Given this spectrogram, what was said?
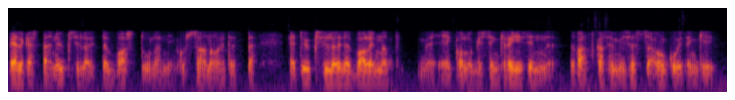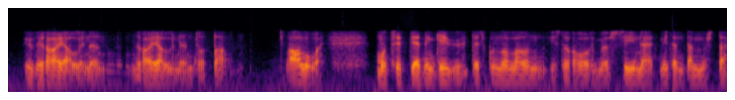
pelkästään yksilöiden vastuulle, niin kuin sanoit, että, että yksilöiden valinnat ekologisen kriisin ratkaisemisessa on kuitenkin hyvin rajallinen, rajallinen tota, alue. Mutta sitten tietenkin yhteiskunnalla on iso rooli myös siinä, että miten tämmöistä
